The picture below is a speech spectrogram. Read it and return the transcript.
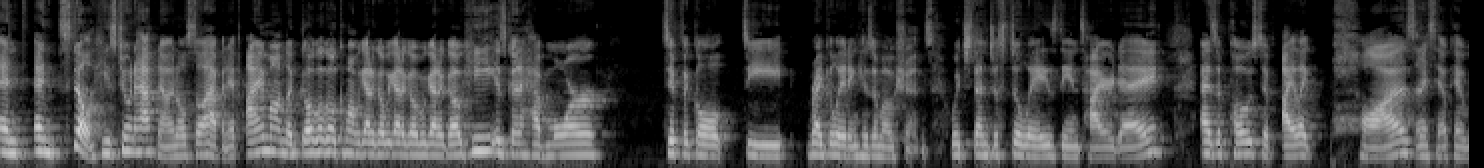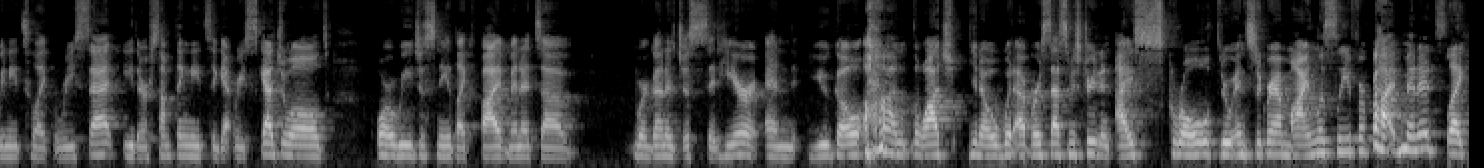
and and still, he's two and a half now, and it'll still happen. If I'm on the go, go, go, come on, we gotta go, we gotta go, we gotta go. He is gonna have more difficulty regulating his emotions, which then just delays the entire day. As opposed to if I like pause and I say, okay, we need to like reset, either something needs to get rescheduled or we just need like five minutes of we're gonna just sit here and you go on the watch, you know, whatever Sesame Street, and I scroll through Instagram mindlessly for five minutes, like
